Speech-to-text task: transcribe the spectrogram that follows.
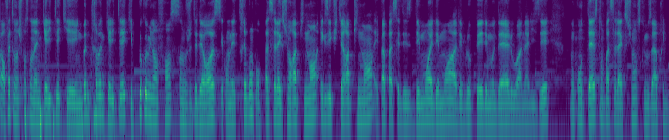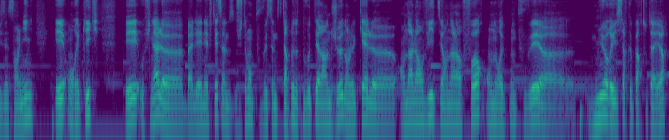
en fait, je pense qu'on a une qualité qui est une bonne, très bonne qualité, qui est peu commune en France, sans nous jeter des roses, c'est qu'on est très bon pour passer à l'action rapidement, exécuter rapidement et pas passer des, mois et des mois à développer des modèles ou à analyser. Donc on teste, on passe à l'action, ce que nous a appris le business en ligne, et on réplique. Et au final, euh, bah, les NFT, ça, justement, c'était un peu notre nouveau terrain de jeu dans lequel, euh, en allant vite et en allant fort, on, aurait, on pouvait euh, mieux réussir que partout ailleurs,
